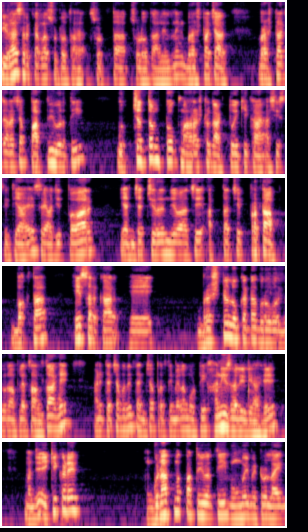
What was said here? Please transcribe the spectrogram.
तिढा सरकारला सुटवता सुटता सोडवता आलेला नाही. भ्रष्टाचार भ्रष्टाचाराच्या पातळीवरती उच्चतम टोक महाराष्ट्र गाठतोय की काय अशी स्थिती आहे. श्री अजित पवार यांच्या चिरंजीवाचे आत्ताचे प्रताप बघता हे सरकार हे भ्रष्ट लोकांना बरोबर घेऊन आपल्या चालतं आहे आणि त्याच्यामध्ये त्यांच्या प्रतिमेला मोठी हानी झालेली आहे. म्हणजे एकीकडे गुणात्मक पातळीवरती मुंबई मेट्रो लाईन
